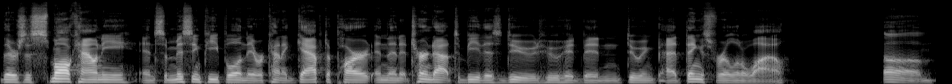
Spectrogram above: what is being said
there's this small county and some missing people and they were kind of gapped apart and then it turned out to be this dude who had been doing bad things for a little while. Um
